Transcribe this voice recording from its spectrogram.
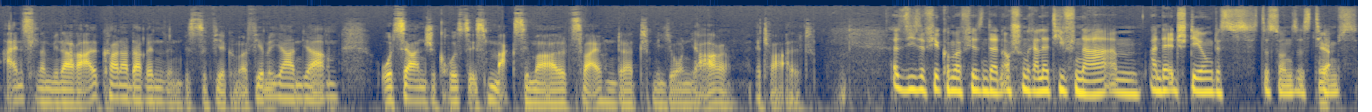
Einzelne Mineralkörner darin sind bis zu 4,4 Milliarden Jahren. Ozeanische Kruste ist maximal 200 Millionen Jahre etwa alt. Also diese 4,4 sind dann auch schon relativ nah am, an der Entstehung des, des Sonnensystems.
